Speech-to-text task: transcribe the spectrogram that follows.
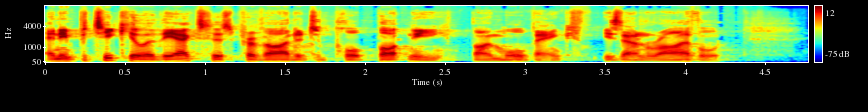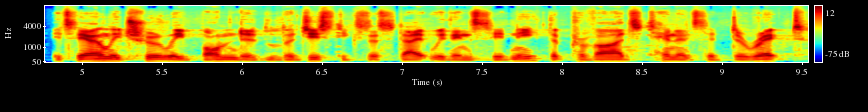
And in particular, the access provided to Port Botany by Moorebank is unrivaled. It's the only truly bonded logistics estate within Sydney that provides tenants a direct,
